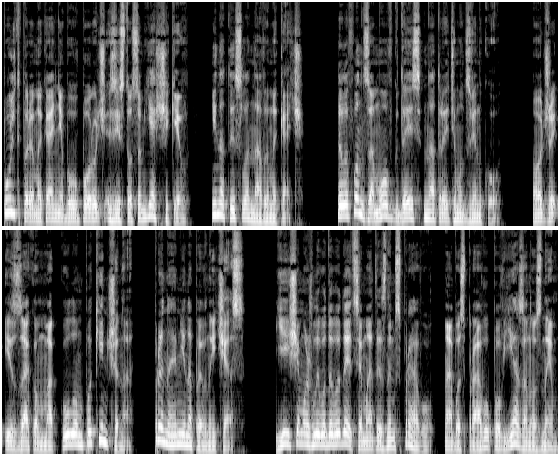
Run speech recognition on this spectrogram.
Пульт перемикання був поруч зі стосом ящиків і натисла на вимикач. Телефон замовк десь на третьому дзвінку. Отже, із заком Маккулом покінчено, принаймні на певний час. Їй ще, можливо, доведеться мати з ним справу або справу пов'язану з ним,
